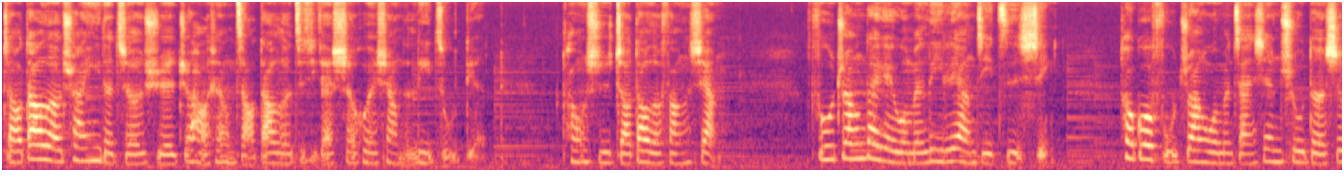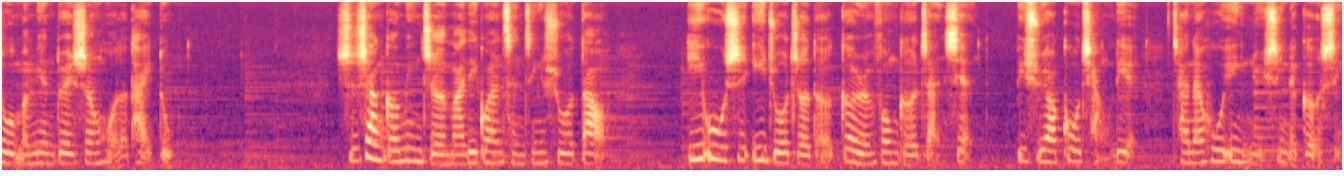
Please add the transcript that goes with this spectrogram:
找到了穿衣的哲学，就好像找到了自己在社会上的立足点，同时找到了方向。服装带给我们力量及自信。透过服装，我们展现出的是我们面对生活的态度。时尚革命者玛丽冠曾经说道：“衣物是衣着者的个人风格展现，必须要够强烈，才能呼应女性的个性。”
